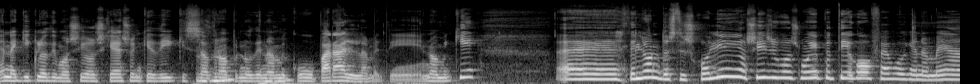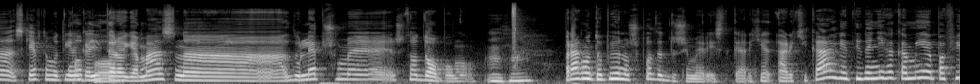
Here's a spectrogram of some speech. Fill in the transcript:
ένα κύκλο δημοσίων σχέσεων και διοίκησης ανθρώπινου δυναμικού παράλληλα με τη νομική. Ε, Τελειώνοντας τη σχολή, ο σύζυγος μου είπε ότι εγώ φεύγω για μέα Σκέφτομαι ότι είναι καλύτερο για μας να δουλέψουμε στον τόπο μου. Πράγμα το οποίο να σου πω δεν το συμμερίστηκα αρχικά γιατί δεν είχα καμία επαφή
